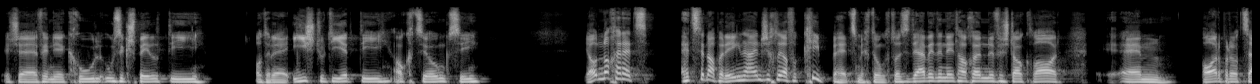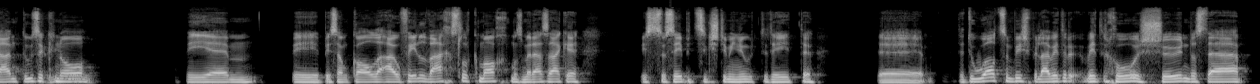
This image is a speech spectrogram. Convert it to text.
Ist, äh, finde ich, eine cool ausgespielte oder eine einstudierte Aktion gewesen. Ja, und nachher hat's, hat's dann aber irgendwann ein bisschen auf Kippen, hat's mich gedacht. Was ich dann wieder nicht haben können verstehen, klar, ähm, paar Prozent rausgenommen. Mhm. Bei, ähm, bei, bei St. Gallen auch viel Wechsel gemacht, muss man auch sagen. Bis zur 70. Minute dort. Der, der Dua zum Beispiel auch wieder, wieder gekommen. Ist schön, dass der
